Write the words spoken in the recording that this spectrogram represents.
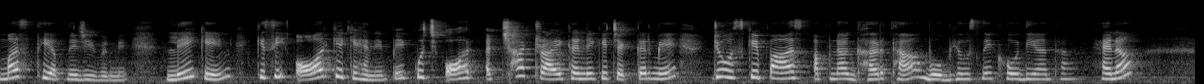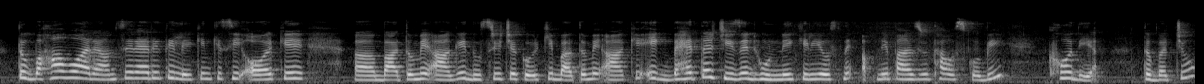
मस्त थी अपने जीवन में। लेकिन किसी और के कहने पे कुछ और अच्छा ट्राई करने के चक्कर में जो उसके पास अपना घर था, वो भी उसने खो दिया था, है ना? तो वहाँ वो आराम से रह रही थी, लेकिन किसी और के बातों में आ दूसरी चकोर की बातों में आके एक बेहतर चीज़ें ढूँढने के लिए उसने अपने पास जो था, उसको भी खो दिया। तो बच्चों,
